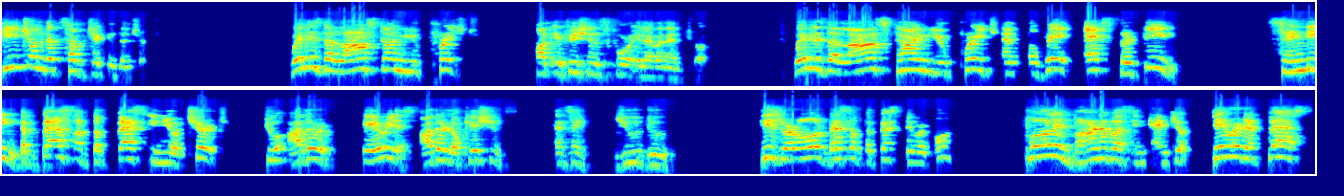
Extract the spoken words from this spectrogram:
teach on that subject in the church. When is the last time you preached on Ephesians 4 11 and 12? When is the last time you preach and obey Acts 13? Sending the best of the best in your church to other areas, other locations, and say, You do. These were all best of the best they were born. Paul and Barnabas in Antioch, they were the best.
